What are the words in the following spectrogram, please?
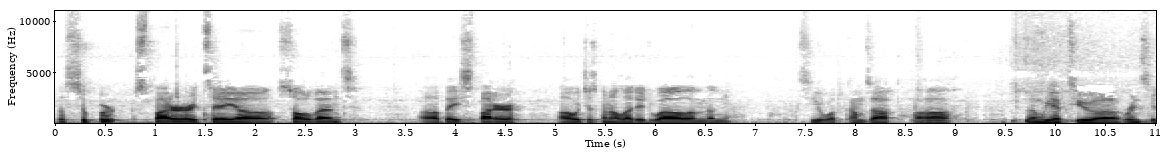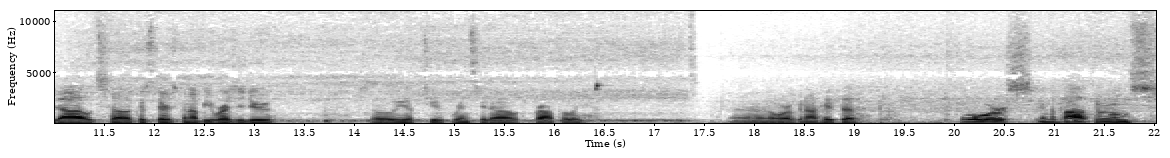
the super spotter it's a uh, solvent uh, based spotter uh, we're just gonna let it dwell and then see what comes up. Uh, then we have to uh, rinse it out because uh, there's gonna be residue. So we have to rinse it out properly. We're gonna hit the floors in the bathrooms.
